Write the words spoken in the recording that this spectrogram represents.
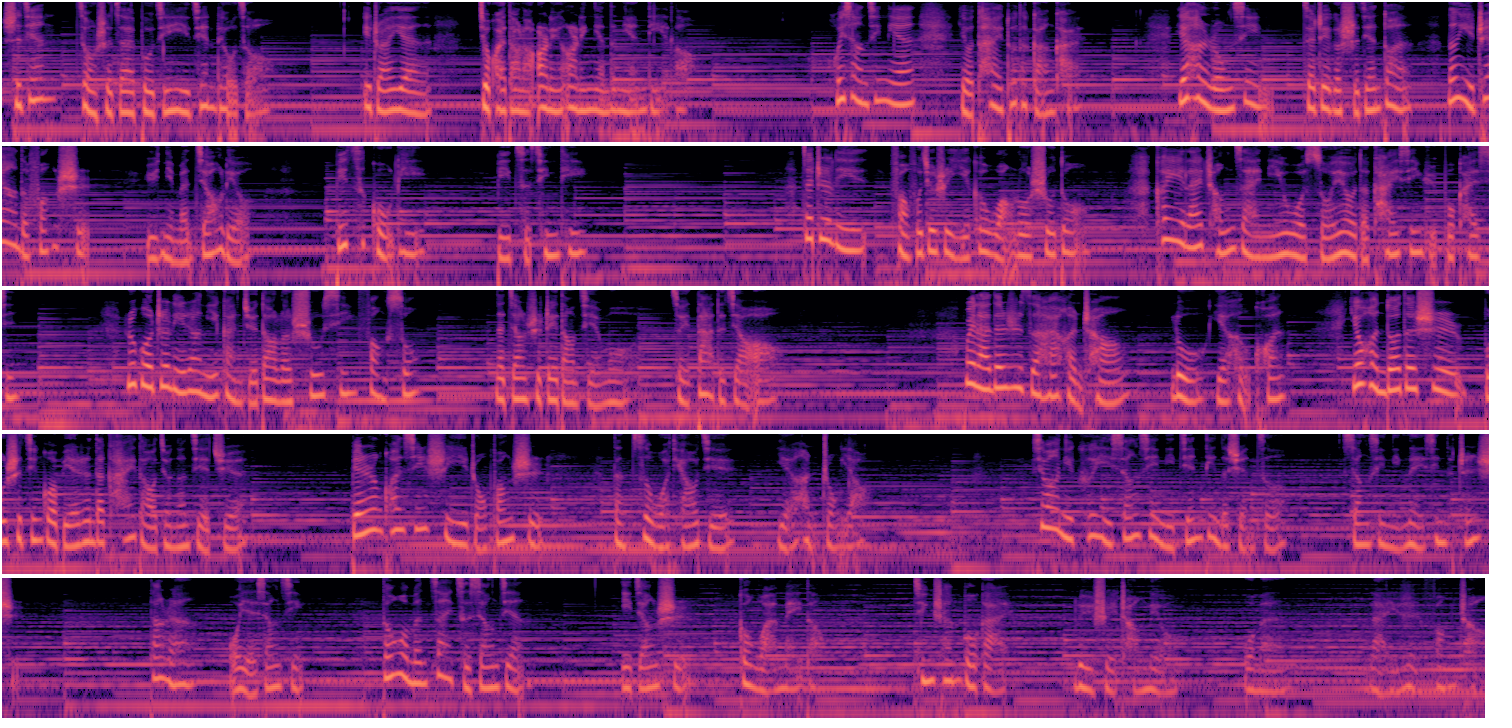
时间总是在不经意间溜走，一转眼就快到了二零二零年的年底了。回想今年，有太多的感慨，也很荣幸在这个时间段能以这样的方式与你们交流，彼此鼓励，彼此倾听。在这里，仿佛就是一个网络树洞。可以来承载你我所有的开心与不开心。如果这里让你感觉到了舒心放松，那将是这档节目最大的骄傲。未来的日子还很长，路也很宽，有很多的事不是经过别人的开导就能解决。别人宽心是一种方式，但自我调节也很重要。希望你可以相信你坚定的选择，相信你内心的真实。当然，我也相信，等我们再次相见，你将是更完美的。青山不改，绿水长流，我们来日方长。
